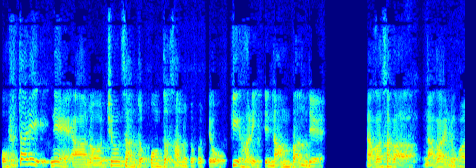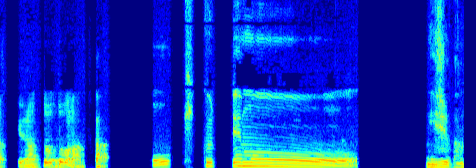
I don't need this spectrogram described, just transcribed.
お二人ね、あの、チュンさんとポンタさんのとこって、大きい針って何番で、長さが長いのかっていうのはどどうなんですか？大きくても、20番？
